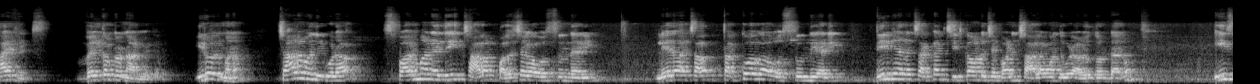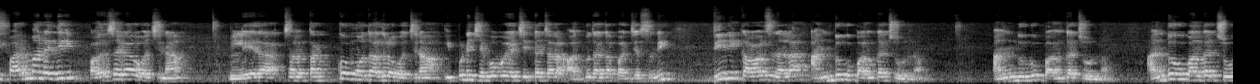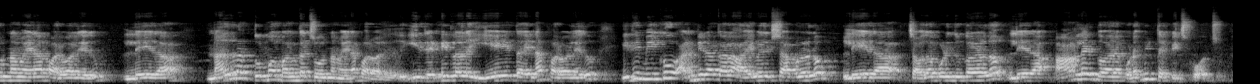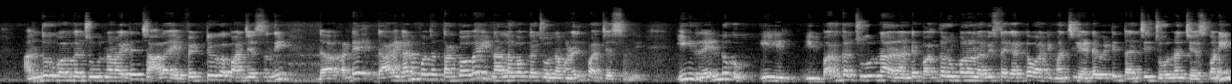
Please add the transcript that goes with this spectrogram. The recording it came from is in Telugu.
హాయ్ ఫ్రెండ్స్ వెల్కమ్ టు నాన్ వేదం ఈరోజు మనం చాలా మంది కూడా స్పర్మ్ అనేది చాలా పలచగా వస్తుంది అని లేదా చాలా తక్కువగా వస్తుంది అని దీనికి ఏదైనా చక్కని చిట్కా ఉంటే చెప్పండి చాలా మంది కూడా అడుగుతుంటారు. ఈ స్పర్మ్ అనేది పలచగా వచ్చిన లేదా చాలా తక్కువ మోతాదులో వచ్చిన ఇప్పుడు నేను చెప్పబోయే చిట్కా చాలా అద్భుతంగా పనిచేస్తుంది. దీనికి కావాల్సినలా అందుకు బంక చూర్ణం. అందుకు బంక చూర్ణం. అందుకు బంక చూర్ణమైనా పర్వాలేదు లేదా నల్ల తుమ్మ బంక చూర్ణమైనా పర్వాలేదు. ఈ రెండిట్లలో ఏదైనా పర్వాలేదు. ఇది మీకు అన్ని రకాల ఆయుర్వేదిక్ షాపులలో లేదా చౌదపొడి దుకాణాలలో లేదా ఆన్లైన్ ద్వారా కూడా మీరు తెప్పించుకోవచ్చు. అందుకు బంక చూర్ణం అయితే చాలా ఎఫెక్టివ్గా పనిచేస్తుంది. దా- అంటే దానికన్నా కొంచెం తక్కువగా ఈ నల్ల బంక చూర్ణం అనేది పనిచేస్తుంది. ఈ రెండు ఈ ఈ బంక చూర్ణాలు అంటే బంక రూపంలో లభిస్తే కనుక వాటిని మంచిగా ఎండబెట్టి దంచి చూర్ణం చేసుకొని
